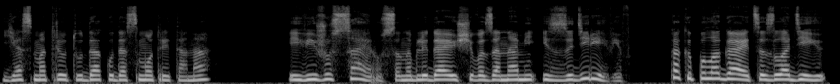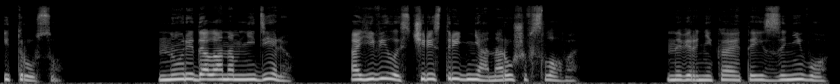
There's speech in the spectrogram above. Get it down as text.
Я смотрю туда, куда смотрит она, и вижу Сайруса, наблюдающего за нами из-за деревьев — как и полагается злодею и трусу. Нури дала нам неделю, а явилась через три дня, нарушив слово. Наверняка это из-за него,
